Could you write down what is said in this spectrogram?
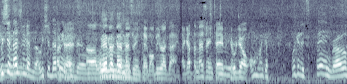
We should measure him though. We should definitely Okay, measure him. uh, let We me have go a get a measuring tape. I'll be right back. I got the measuring tape. Here we go. Oh my god, look at its fin, bro.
